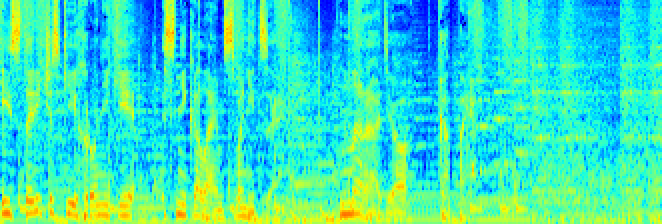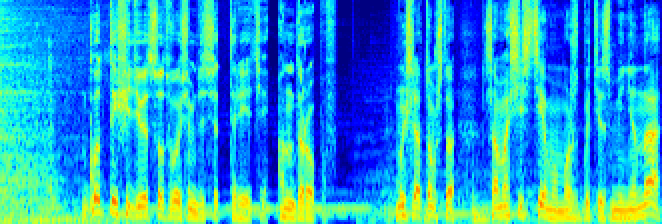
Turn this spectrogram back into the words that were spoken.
Исторические хроники с Николаем Сванидзе на радио КП. Год 1983. Андропов. Мысль о том, что сама система может быть изменена,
